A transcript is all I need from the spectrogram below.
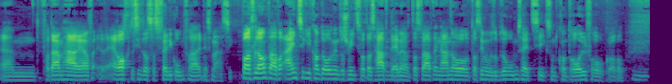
Ähm, von dem her erachten sie das als völlig unverhältnismäßig. Basel-Land war der einzige Kanton in der Schweiz, der das das hat. Eben, das wäre dann auch noch, da sind wir wieder bei der Umsetzungs- und Kontrollfrage. Oder? Mhm.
